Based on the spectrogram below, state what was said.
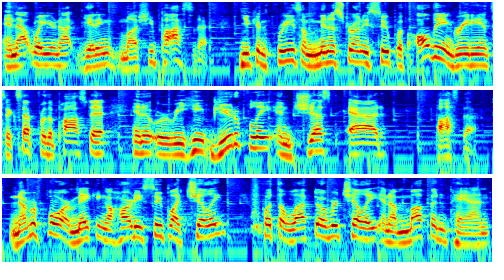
and that way you're not getting mushy pasta. You can freeze a minestrone soup with all the ingredients except for the pasta, and it will reheat beautifully and just add pasta. Number four, making a hearty soup like chili. Put the leftover chili in a muffin pan,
